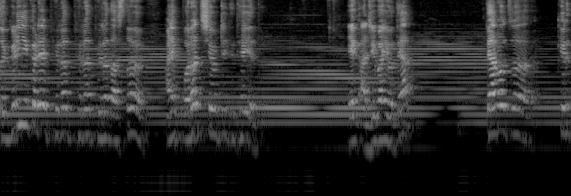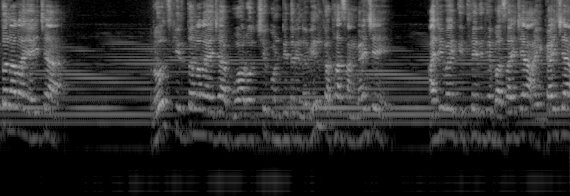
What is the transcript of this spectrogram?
सगळीकडे फिरत फिरत फिरत असतं आणि परत शेवटी तिथे येत. एक आजीबाई होत्या. त्या रोज कीर्तनाला यायच्या. रोज कीर्तनाला यायच्या. बुवा रोजची कोणती तरी नवीन कथा सांगायचे. आजीबाई तिथले तिथे बसायच्या ऐकायच्या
